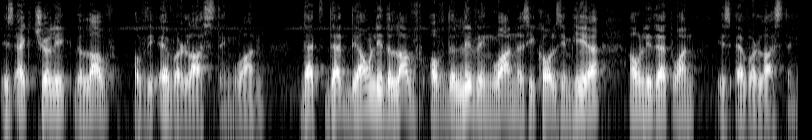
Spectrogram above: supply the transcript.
is actually the love of the everlasting one. That, that the only the love of the living one, as he calls him here, only that one is everlasting.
